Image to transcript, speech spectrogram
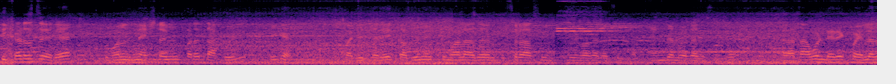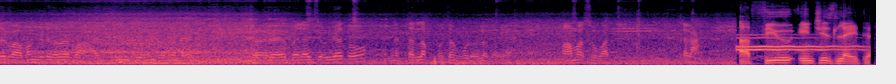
तिकडंच आहे रे. तुम्हाला नेक्स्ट टाइम मी परत दाखवेल. ठीक आहे? बघितलं एक अजून एक तुम्हाला जर दुसरं असेल हे बघायचं असेल अँगल बघायचं असेल तर आता आपण डायरेक्ट पहिलं जर बाबांकडे जाऊया बाहेर जेवण बनवलं आहे. तर पहिला जेवूया तो नंतरला पतंग उडवला जाऊया मामासोबत. चला. A few inches later.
